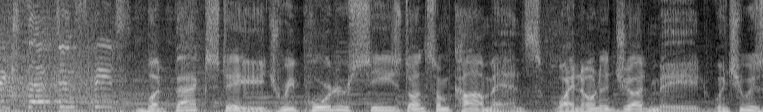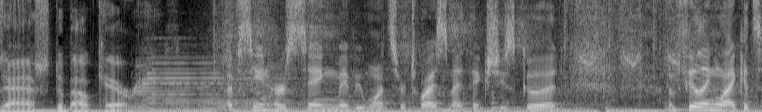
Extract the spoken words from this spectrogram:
acceptance speech. But backstage, reporters seized on some comments Wynonna Judd made when she was asked about Carrie. I've seen her sing maybe once or twice, and I think she's good. I'm feeling like it's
